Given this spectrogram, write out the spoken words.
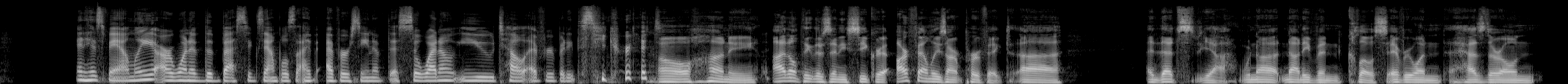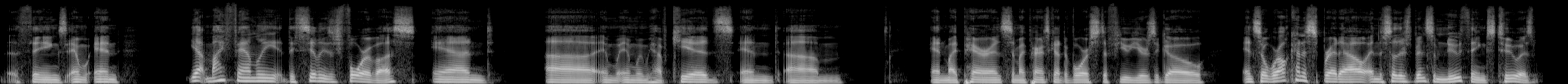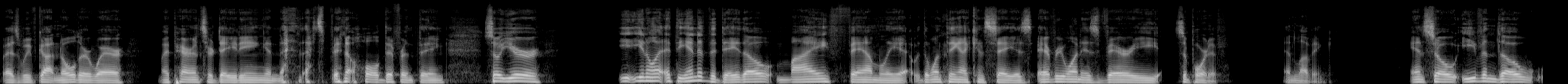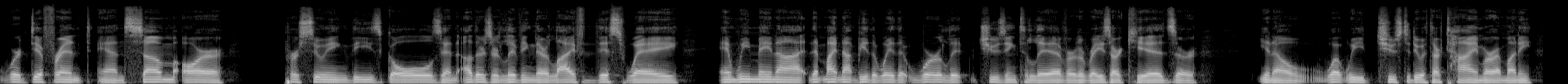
and his family are one of the best examples I've ever seen of this. So why don't you tell everybody the secret? Oh, honey, I don't think there's any secret. Our families aren't perfect. Uh, and that's yeah, we're not not even close. Everyone has their own things, and and yeah, my family, the siblings, there's four of us, and uh, and and when we have kids, and um, and my parents, and my parents got divorced a few years ago, and so we're all kind of spread out, and so there's been some new things too as as we've gotten older, where my parents are dating, and that's been a whole different thing. So you're you know at the end of the day though my family the one thing i can say is everyone is very supportive and loving. And so even though we're different and some are pursuing these goals and others are living their life this way and we may not that might not be the way that we're li- choosing to live or to raise our kids or you know what we choose to do with our time or our money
